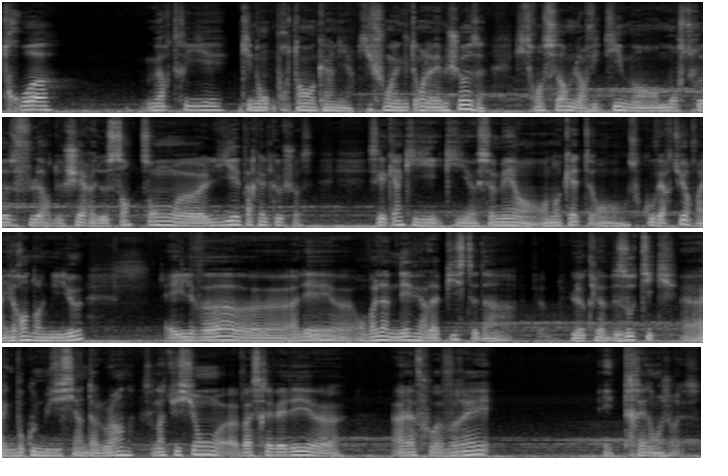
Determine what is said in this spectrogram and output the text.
trois meurtriers qui n'ont pourtant aucun lien, qui font exactement la même chose, qui transforment leurs victimes en monstrueuses fleurs de chair et de sang, sont liés par quelque chose. C'est quelqu'un qui, qui se met en, enquête en, sous couverture, enfin il rentre dans le milieu et il va aller, on va l'amener vers la piste d'un le club Zotique avec beaucoup de musiciens underground. Son intuition va se révéler à la fois vraie et très dangereuse.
